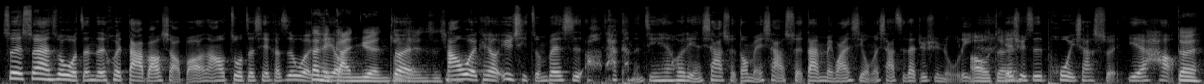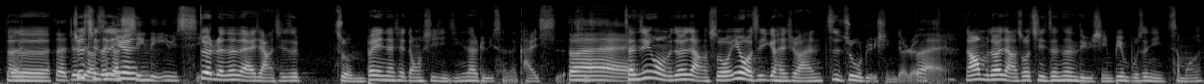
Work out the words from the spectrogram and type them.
所以虽然说我真的会大包小包，然后做这些，可是我也可以有甘愿做这件事情。然后我也可以有预期准备是，哦，他可能今天会连下水都没下水，但没关系，我们下次再继续努力。哦，对，也许是泼一下水也好。对对对对，对，就其实这个心理预期，对人类来讲，其实准备那些东西已经在旅程的开始了。对，曾经我们就讲说，因为我是一个很喜欢自助旅行的人，对，然后我们都在讲说，其实真正旅行并不是你什么。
